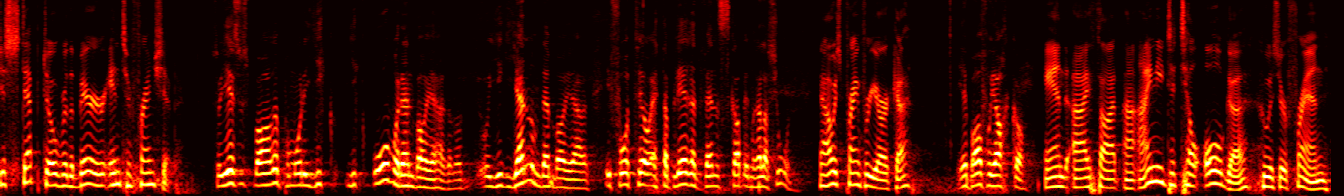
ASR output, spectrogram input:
just stepped over the barrier into friendship. Så Jesus bare på en måte gikk, gikk over den barrieren og, og gikk gjennom den barrieren i forhold til å etablere et vennskap, en relasjon. Now, I was praying for Yarka, Jeg ba for Jarka. And I thought, uh, I need to tell Olga, who is her friend,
